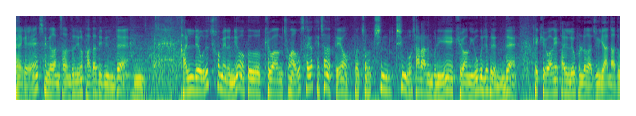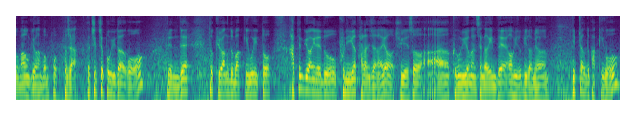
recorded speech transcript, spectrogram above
되게 생각하는 사람들은 이걸 받아들이는데 음. 갈릴레오도 처음에는요 그 교황청하고 사이가 괜찮았대요. 그 친, 친구 잘 아는 분이 교황이고 이제 그랬는데 그 교황이 갈릴레오 불러가지고 야 나도 마운교황 한번 보, 자 직접 보기도 하고 그랬는데 또 교황도 바뀌고 또 같은 교황이라도 분위기가 달라지잖아요. 주위에서 아 그거 위험한 생각인데 어 이러면 입장도 바뀌고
